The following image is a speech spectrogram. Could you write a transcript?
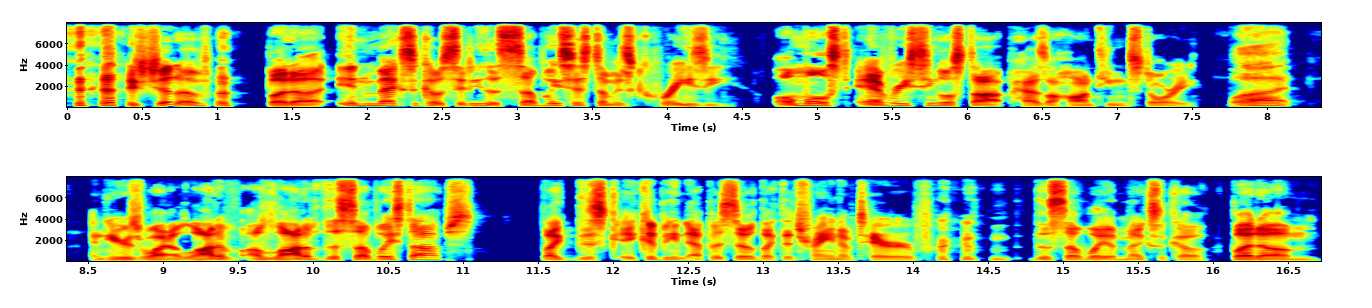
I should have. But uh, in Mexico City, the subway system is crazy. Almost every single stop has a haunting story, what? and here's why: a lot of a lot of the subway stops, like this, it could be an episode like the Train of Terror for the subway of Mexico. But um,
